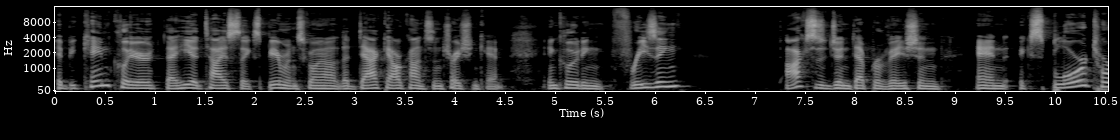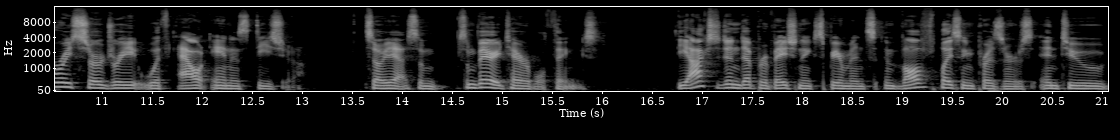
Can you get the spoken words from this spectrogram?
It became clear that he had ties to experiments going on at the Dachau concentration camp, including freezing, oxygen deprivation, and exploratory surgery without anesthesia. So yeah, some some very terrible things. The oxygen deprivation experiments involved placing prisoners into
